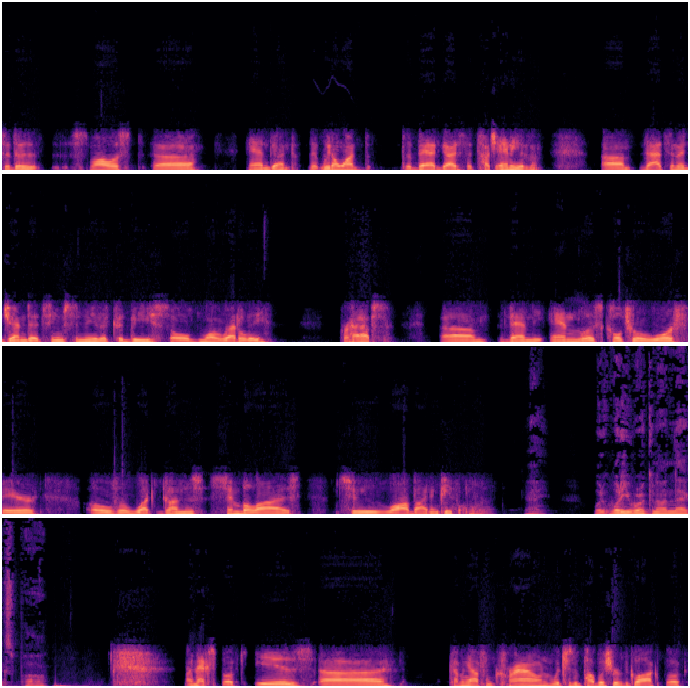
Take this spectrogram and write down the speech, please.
to the smallest uh, handgun. That we don't want the bad guys to touch any of them. Um, that's an agenda, it seems to me, that could be sold more readily, perhaps, um, than the endless cultural warfare over what guns symbolize to law-abiding people. Okay. What, what, are you working on next, Paul? My next book is uh, coming out from Crown, which is a publisher of the Glock book,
